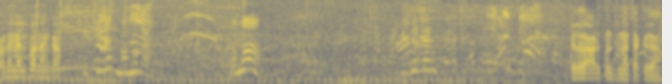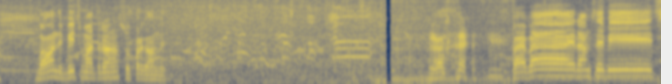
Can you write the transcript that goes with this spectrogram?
అతను వెళ్ళిపోదాక. మమ్మగా. మమ్మ. పిల్లలు ఆడుకుంటున్నారు చక్కగా. బాగుంది బీచ్ మాత్రం సూపర్గా ఉంది. బాయ్ బాయ్ రామ్సే బీచ్.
